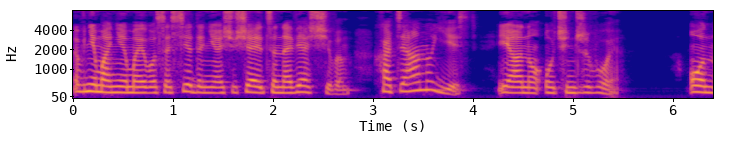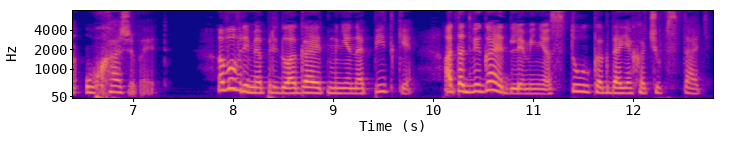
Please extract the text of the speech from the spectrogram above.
Внимание моего соседа не ощущается навязчивым, хотя оно есть, и оно очень живое. Он ухаживает. Вовремя предлагает мне напитки, отодвигает для меня стул, когда я хочу встать.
